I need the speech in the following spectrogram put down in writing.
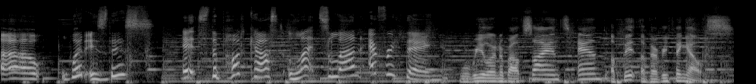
Uh, what is this? It's the podcast Let's Learn Everything. where we learn about science and a bit of everything else.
